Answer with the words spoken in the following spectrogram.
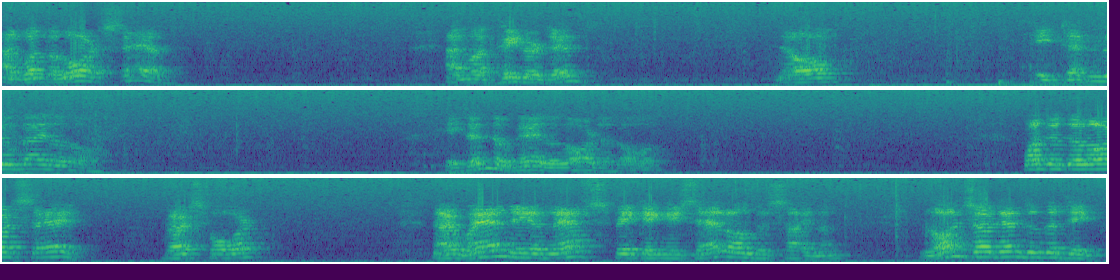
at what the Lord said and what Peter did, no, he didn't obey the Lord. He didn't obey the Lord at all. What did the Lord say? Verse 4. Now when he had left speaking, he said unto Simon, Launch out into the deep,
